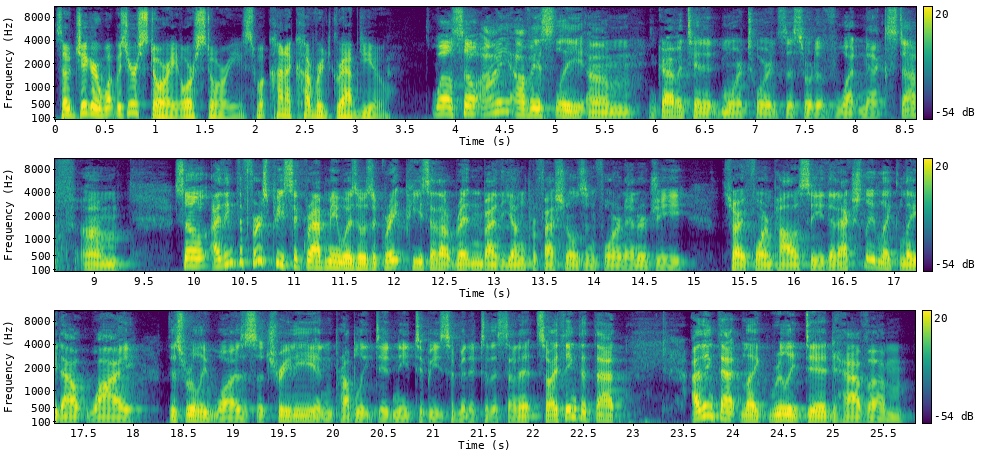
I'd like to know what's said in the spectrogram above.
So, Jigar, what was your story or stories? What kind of coverage grabbed you? Well, so I obviously um, gravitated more towards the sort of what next stuff. Um, so I think the first piece that grabbed me was it was a great piece I thought written by the young professionals in foreign energy, sorry, foreign policy that actually like laid out why this really was a treaty and probably did need to be submitted to the Senate. So I think that that I think that like really did have um,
